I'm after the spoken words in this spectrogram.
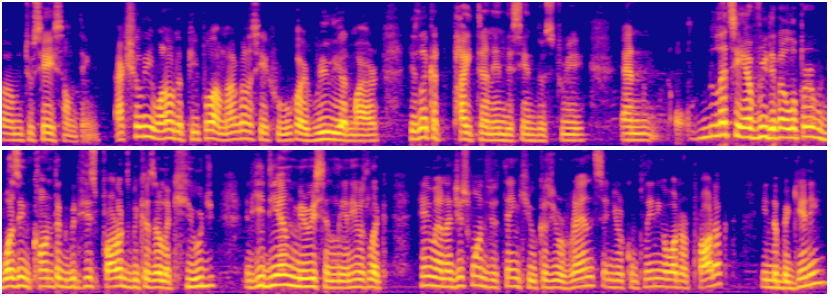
um, to say something. Actually, one of the people, I'm not going to say who, who I really admire, he's like a titan in this industry. And let's say every developer was in contact with his products because they're like huge. And he DM'd me recently and he was like, hey man, I just wanted to thank you because your rants and you're complaining about our product in the beginning,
